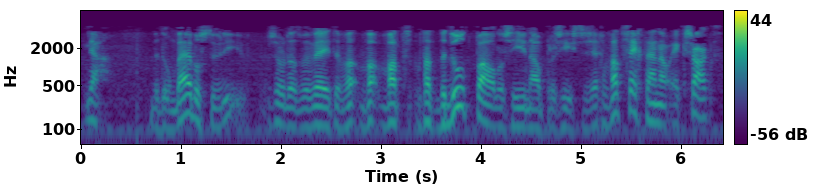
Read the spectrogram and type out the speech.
ja, we doen bijbelstudie. Zodat we weten, wat, wat, wat bedoelt Paulus hier nou precies te zeggen? Wat zegt hij nou exact?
